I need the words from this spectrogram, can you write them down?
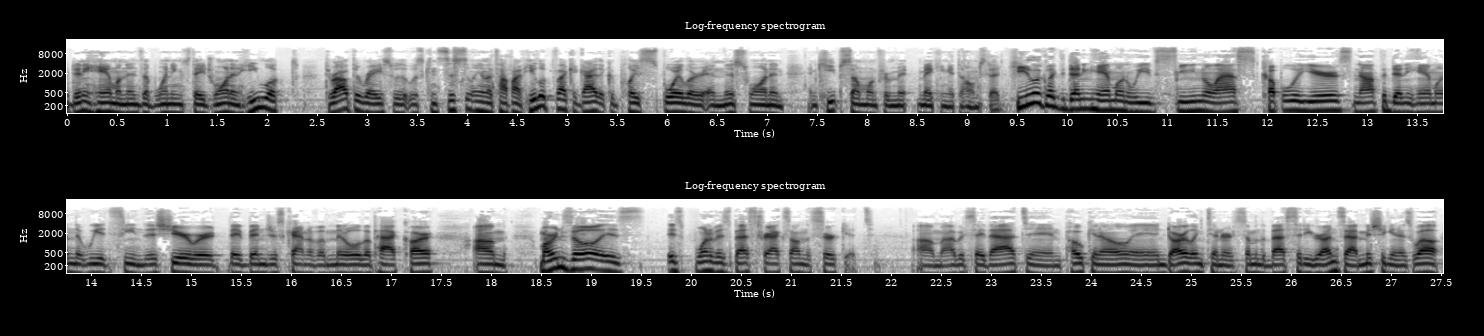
Denny Hamlin ends up winning stage one, and he looked throughout the race was was consistently in the top five. He looked like a guy that could play spoiler in this one and, and keep someone from ma- making it to Homestead. He looked like the Denny Hamlin we've seen the last couple of years, not the Denny Hamlin that we had seen this year, where they've been just kind of a middle of the pack car. Um, Martinsville is is one of his best tracks on the circuit. Um, I would say that, and Pocono and Darlington are some of the best that he runs at. Michigan as well,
